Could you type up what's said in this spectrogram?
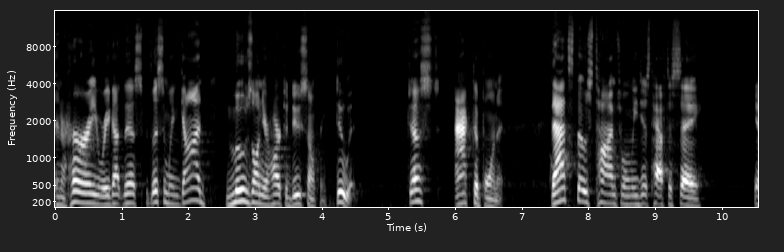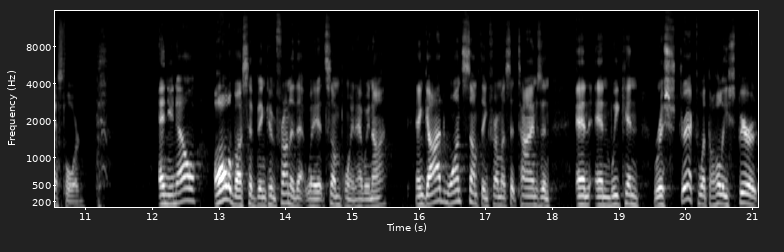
in a hurry, we got this. But listen, when God moves on your heart to do something, do it. Just act upon it. That's those times when we just have to say, Yes, Lord. and you know, all of us have been confronted that way at some point, have we not? And God wants something from us at times, and, and, and we can restrict what the Holy Spirit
